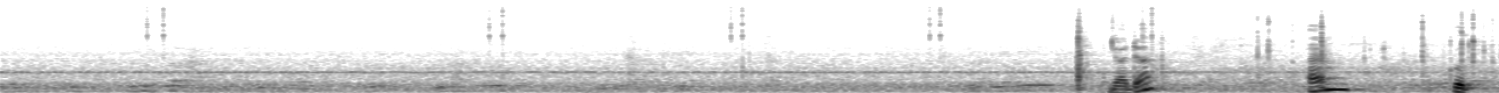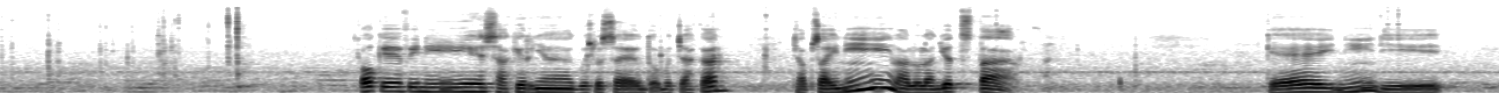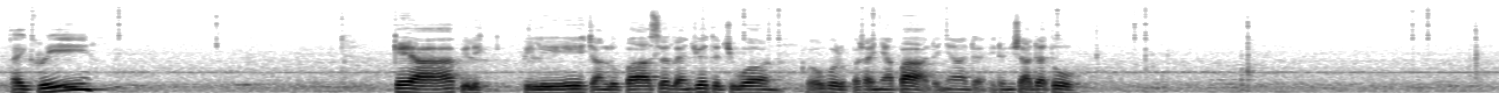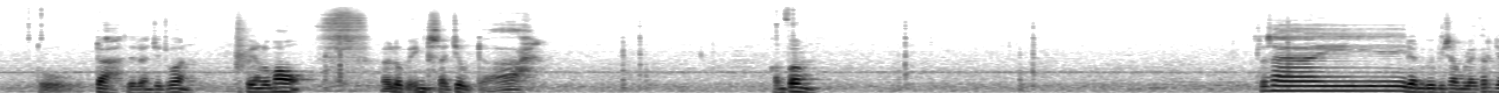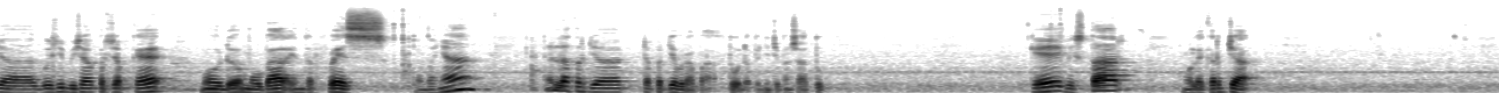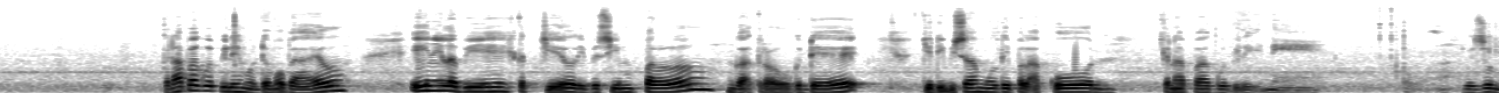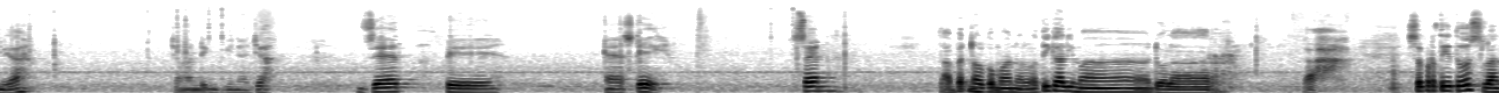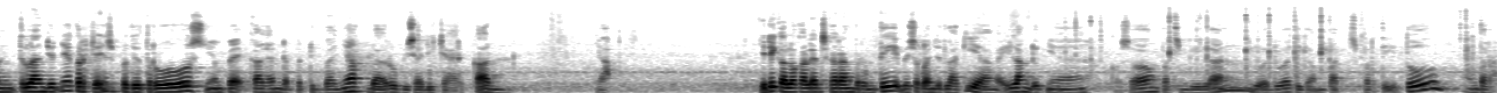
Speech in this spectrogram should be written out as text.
nggak ada I'm good Oke, finish. Akhirnya gue selesai untuk memecahkan capsa ini. Lalu lanjut start. Oke, ini di agree. Oke ya, pilih pilih. Jangan lupa slide lanjut tujuan. Oh, gue lupa saya apa. Adanya ada Indonesia ada tuh. Tuh, dah slide lanjut tujuan. Apa yang lo mau? Lalu Inggris saja udah. Confirm. Selesai dan gue bisa mulai kerja. Gue sih bisa kerja pakai mode mobile interface. Contohnya ini adalah kerja dapatnya berapa? Tuh dapatnya cuma satu. Oke, klik start, mulai kerja. Kenapa gue pilih mode mobile? ini lebih kecil lebih simple nggak terlalu gede jadi bisa multiple akun. Kenapa gue pilih ini? Gue zoom ya. Jangan ding begini aja. Z P S D. Sen. Dapat 0,035 dolar. Nah seperti itu selanjutnya kerjanya seperti terus nyampe kalian dapat duit banyak baru bisa dicairkan. Ya. Jadi kalau kalian sekarang berhenti besok lanjut lagi ya nggak hilang duitnya. 049 2234 seperti itu. Enter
